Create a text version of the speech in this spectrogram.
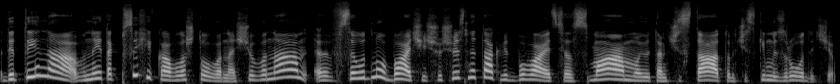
дитина в неї так психіка влаштована, що вона е, все одно бачить, що щось не так відбувається з мамою, там, чи з татом, чи з кимось з родичів.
